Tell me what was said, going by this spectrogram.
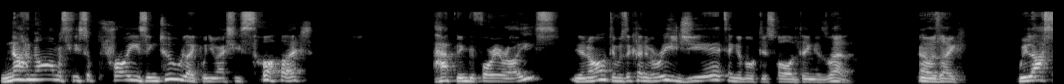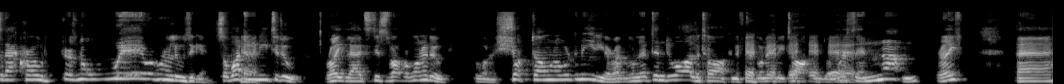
not enormously surprising too, like when you actually saw it happening before your eyes. You know, there was a kind of a real GAA thing about this whole thing as well. And I was like, we lost to that crowd. There's no way we're going to lose again. So what yeah. do we need to do? Right, lads, this is what we're going to do. We're going to shut down over the media, right? We're going to let them do all the talking if they're going to any talking. we're saying nothing, right? Uh,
